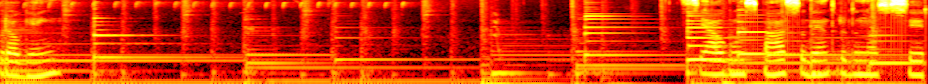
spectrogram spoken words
por alguém. Se há algum espaço dentro do nosso ser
